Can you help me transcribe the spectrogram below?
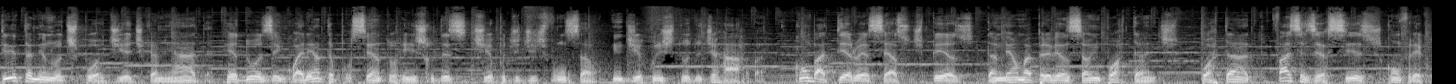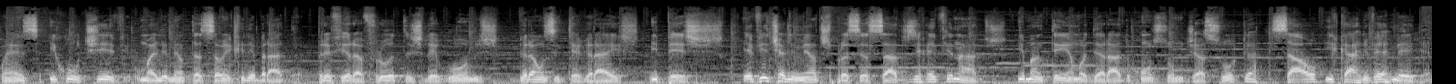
30 minutos por dia de caminhada reduzem 40% o risco desse tipo de disfunção, indica um estudo de Harvard. Combater o excesso de peso também é uma prevenção importante. Portanto, faça exercícios com frequência e cultive uma alimentação equilibrada. Prefira frutas, legumes, grãos integrais e peixes. Evite alimentos processados e refinados e mantenha moderado o consumo de açúcar, sal e carne vermelha.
